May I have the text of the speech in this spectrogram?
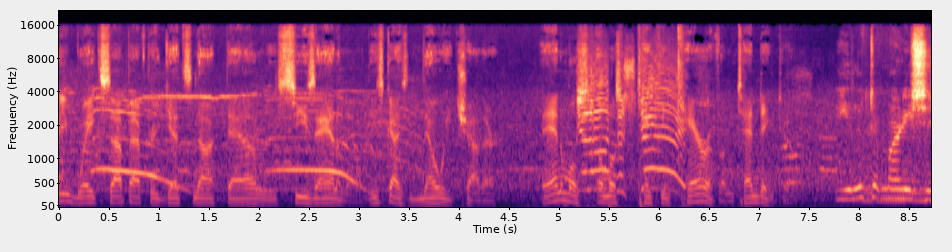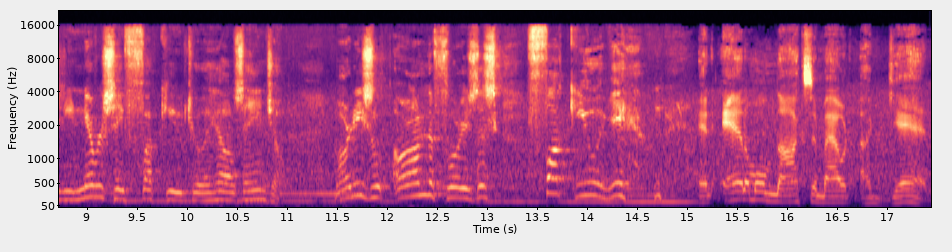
Marty wakes up after he gets knocked down and he sees Animal. These guys know each other. The animal's almost taking care of him, tending to him. He looked at Marty and said, You never say fuck you to a Hell's Angel. Marty's on the floor. He says, Fuck you again. And Animal knocks him out again.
